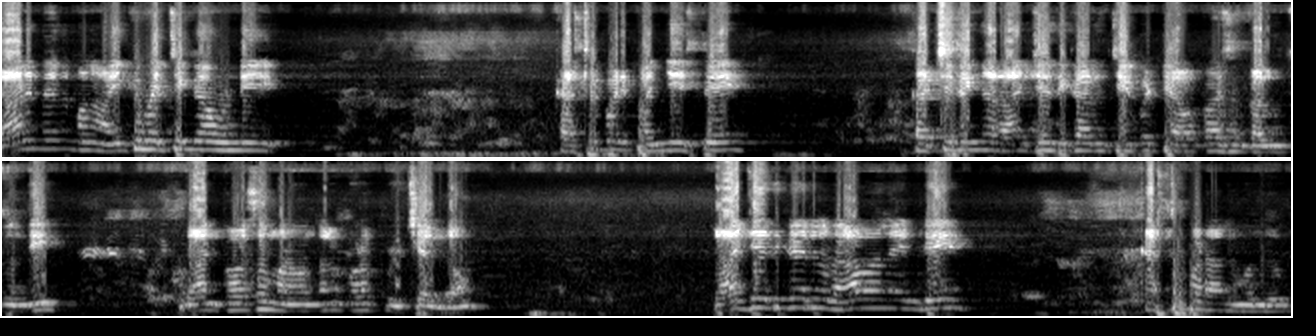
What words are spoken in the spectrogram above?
దాని మీద మనం ఐకమత్యంగా ఉండి కష్టపడి పనిచేస్తే ఖచ్చితంగా రాజ్యాధికారం చేపట్టే అవకాశం కలుగుతుంది. దానికోసం మనం అందరం కూడా కృషి చేద్దాం. రాజ్యాధికారులు రావాలంటే కష్టపడాలి ముందు.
